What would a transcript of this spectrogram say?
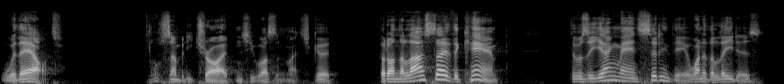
without. Or somebody tried and she wasn't much good. But on the last day of the camp, there was a young man sitting there, one of the leaders,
